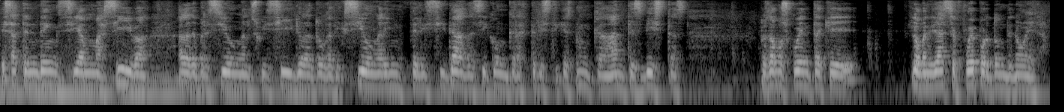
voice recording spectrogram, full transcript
esa tendencia masiva a la depresión, al suicidio, a la drogadicción, a la infelicidad, así con características nunca antes vistas, nos damos cuenta que la humanidad se fue por donde no era.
